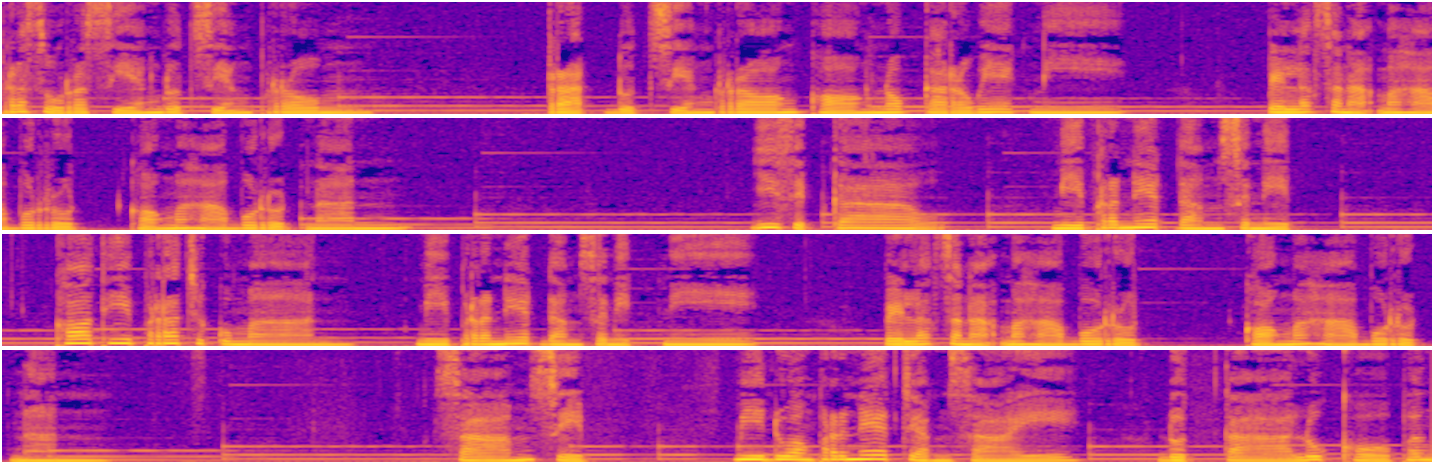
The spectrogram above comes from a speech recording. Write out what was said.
พระสุรเสียงดุดเสียงพรม ตรัสดุดเสียงร้องของนกการะเวกนี้ เป็นลักษณะมหาบุรุษของมหาบุรุษนั้น 29. มีพระเนตรดำสนิท ข้อที่พระราชกุมารมีพระเนตรดำสนิทนี้ เป็นลักษณะมหาบุรุษของมหาบุรุษนั้น 30. มีดวงพระเนตรแจ่มใส ดุจตาลูกโคเพิ่ง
